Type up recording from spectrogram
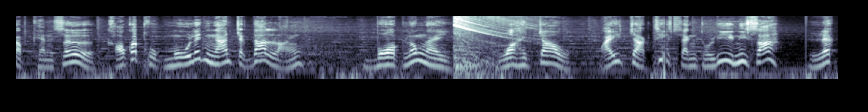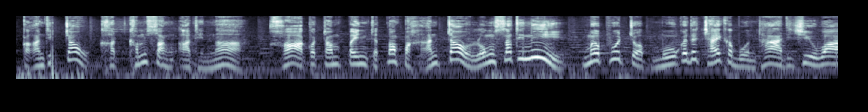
กับแคนเซอร์ เขาก็ถูกหมูเล่นงานจากด้านหลัง บอกแล้วไง ว่าให้เจ้าไปจากที่แซงโทรี่นี่ซะ และการที่เจ้าขัดคำสั่งอาเทนาข้าก็จำเป็นจะต้องประหารเจ้าลงซะที่นี่ เมื่อพูดจบหมูก็ได้ใช้กระบวนท่าที่ชื่อว่า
